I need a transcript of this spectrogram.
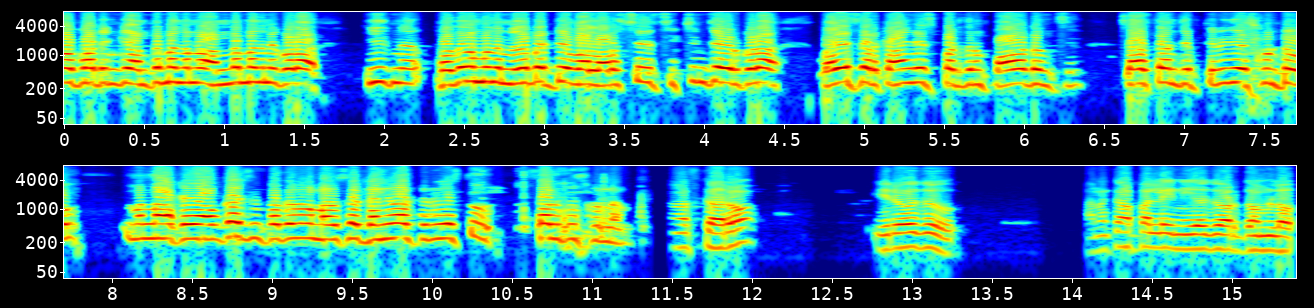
తో పాటు ఇంకా ఎంతమంది ఉన్నారో అంతమందిని కూడా ఈ ప్రజల ముందు నిలబెట్టి వాళ్ళు అరెస్ట్ చేసి శిక్షించేవారు కూడా వైఎస్ఆర్ కాంగ్రెస్ పార్టీ పోరాటం చేస్తామని చెప్పి తెలియజేసుకుంటూ నాకు అవకాశం ప్రజలకు మరోసారి ధన్యవాదాలు తెలియజేస్తూ సెలవు తీసుకున్నాను నమస్కారం. ఈరోజు అనకాపల్లి నియోజకవర్గంలో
